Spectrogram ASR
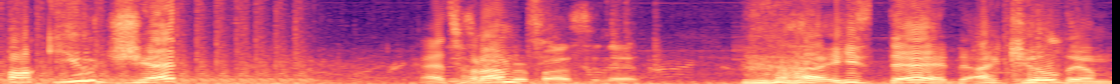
Fuck you, Jet! That's He's what I'm. busting it. He's dead. I killed him.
